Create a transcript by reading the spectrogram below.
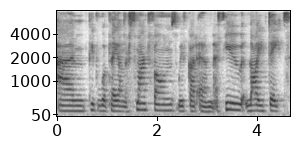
Um, people will play on their smartphones. We've got um, a few live dates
